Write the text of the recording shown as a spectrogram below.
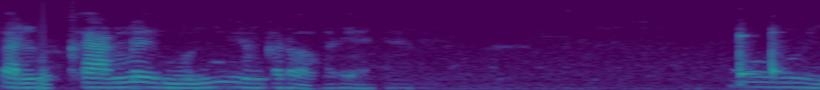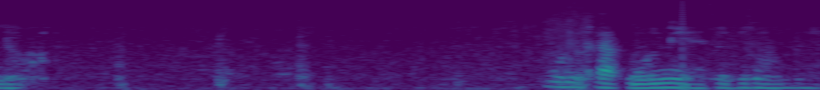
ปั่นลูกค้างเลยหมุนยังกระดอกกระเดียดโอ้ยเนาะหมุนคักหมุนเนี่ยสิพี่น้องเอ้ย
